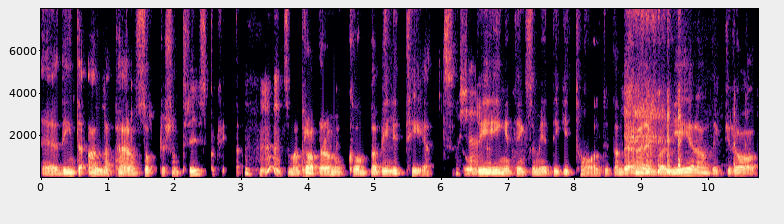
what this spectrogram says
det är inte alla päronsorter som trivs på kvitten. Mm -hmm. Så man pratar om en kompabilitet. Oh, och det är ingenting som är digitalt utan det är en varierande grad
